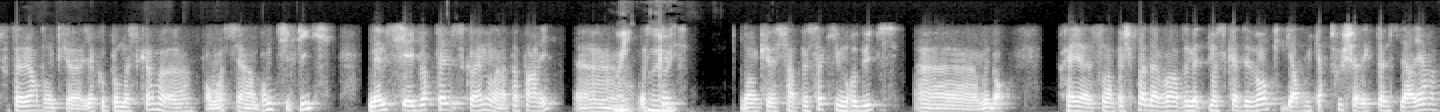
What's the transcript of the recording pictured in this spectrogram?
tout à l'heure. Donc, Jacopo Mosca, pour moi, c'est un bon petit pic. Même si Edward Phelps, quand même, on n'en a pas parlé. oui, oui, Donc, c'est un peu ça qui me rebute. mais bon, après, ça n'empêche pas d'avoir de mettre Mosca devant, puis de garder une cartouche avec Tons derrière.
